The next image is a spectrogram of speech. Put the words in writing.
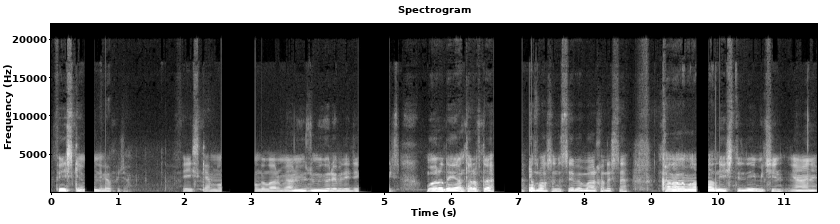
Facecam'le yapacağım. Facecam'le odalarım yani yüzümü görebileceksiniz. Bu arada yan tarafta yazmasının sebebi arkadaşlar kanalımın adını değiştirdiğim için yani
